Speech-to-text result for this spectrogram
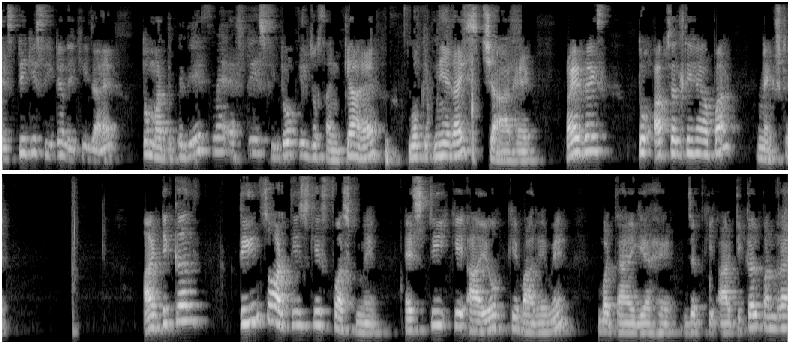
एसटी की सीटें देखी जाए तो मध्य प्रदेश में एसटी सीटों की जो संख्या है, वो कितनी है गाइस चार है। राइट गाइस तो अब चलते हैं अपन नेक्स्ट आर्टिकल 338 के फ़र्स्ट में एसटी के आयोग के बारे में बताया गया है, जबकि आर्टिकल 15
